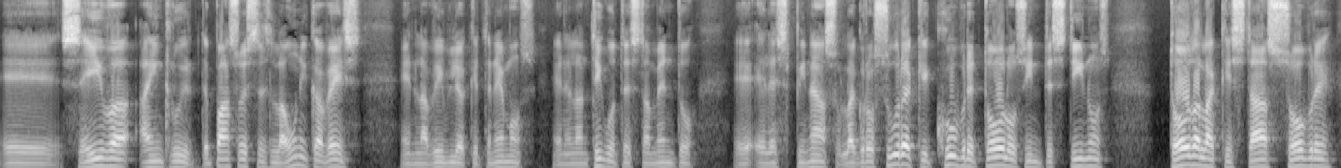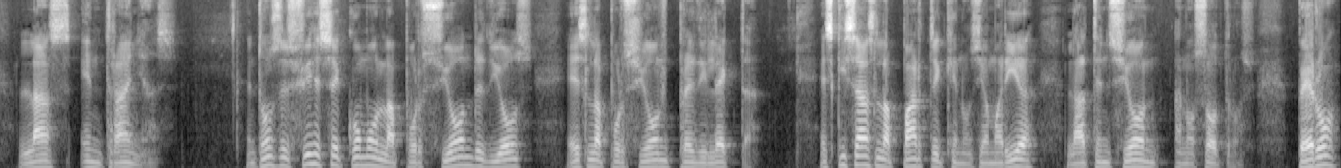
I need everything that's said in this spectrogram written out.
eh, se iba a incluir. De paso, esta es la única vez en la Biblia que tenemos en el Antiguo Testamento eh, el espinazo, la grosura que cubre todos los intestinos, toda la que está sobre las entrañas. Entonces, fíjese cómo la porción de Dios es la porción predilecta es quizás la parte que nos llamaría la atención a nosotros. Pero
